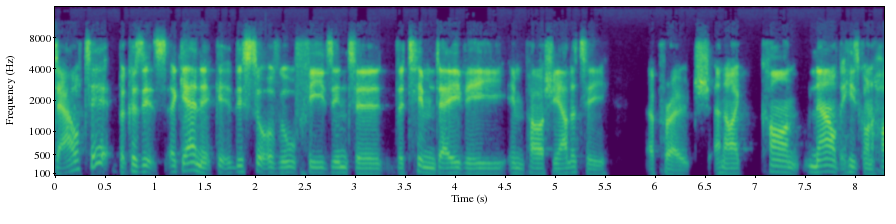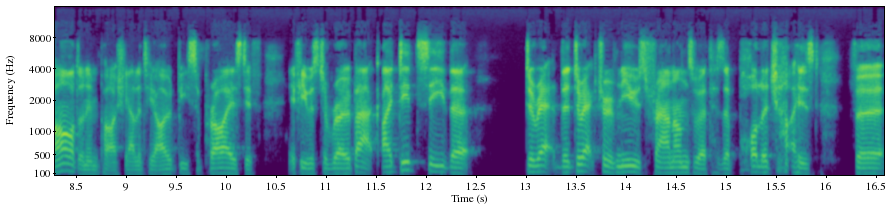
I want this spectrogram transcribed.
doubt it because it's again it, this sort of all feeds into the Tim Davie impartiality approach and I can't now that he's gone hard on impartiality I would be surprised if if he was to row back I did see that direct the director of news Fran Unsworth has apologized for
